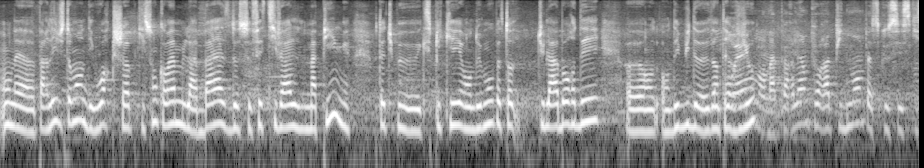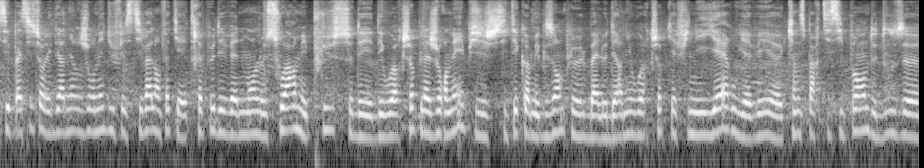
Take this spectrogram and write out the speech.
on, a parlé justement des workshops qui sont quand même la base de ce festival Mapping. Peut-être tu peux expliquer en deux mots, parce que tu l'as abordé euh, en, début d'interview. Ouais, on en a parlé un peu rapidement parce que c'est ce qui s'est passé sur les dernières journées du festival. En fait, il y avait très peu d'événements le soir, mais plus des, des workshops la journée. Et puis, je citais comme exemple bah, le dernier workshop qui a fini hier où il y avait 15 euh, participants de 12 euh,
